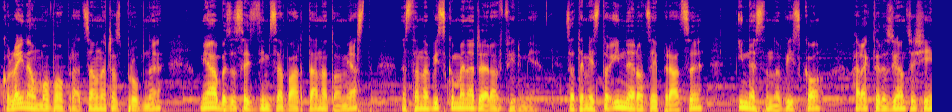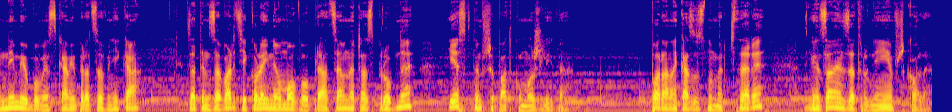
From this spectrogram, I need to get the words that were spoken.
Kolejna umowa o pracę na czas próbny miałaby zostać z nim zawarta natomiast na stanowisko menadżera w firmie. Zatem jest to inny rodzaj pracy, inne stanowisko, charakteryzujące się innymi obowiązkami pracownika Zatem zawarcie kolejnej umowy o pracę na czas próbny jest w tym przypadku możliwe. Pora na kazus numer 4, związany z zatrudnieniem w szkole.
